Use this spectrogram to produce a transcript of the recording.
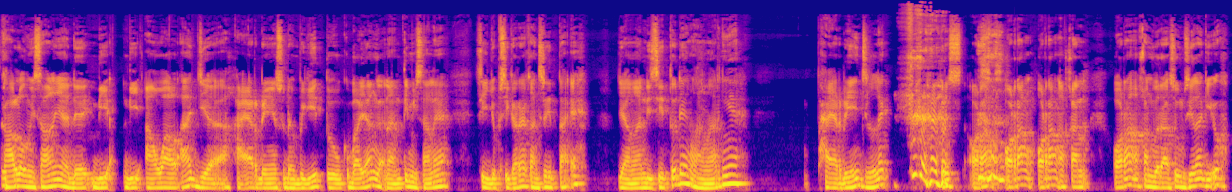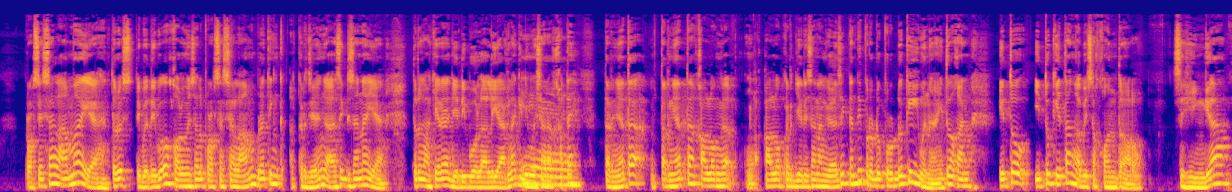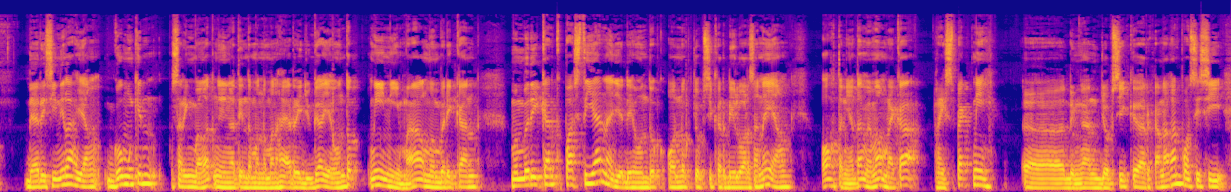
Kalau misalnya di, di di awal aja HRD-nya sudah begitu, kebayang nggak nanti misalnya si job seeker akan cerita, eh jangan di situ deh ngelamarnya. HRD-nya jelek. Terus orang orang orang akan orang akan berasumsi lagi oh prosesnya lama ya. Terus tiba-tiba oh kalau misalnya prosesnya lama berarti kerjanya nggak asik di sana ya. Terus akhirnya jadi bola liar lagi di iya. masyarakat eh ternyata ternyata kalau nggak kalau kerja di sana nggak asik nanti produk-produknya gimana? Itu akan itu itu kita nggak bisa kontrol. Sehingga dari sinilah yang gue mungkin sering banget ngingetin teman-teman HRD juga ya untuk minimal memberikan memberikan kepastian aja deh untuk untuk job seeker di luar sana yang oh ternyata memang mereka respect nih uh, dengan job seeker karena kan posisi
